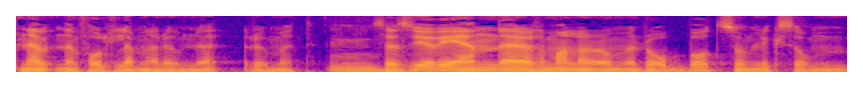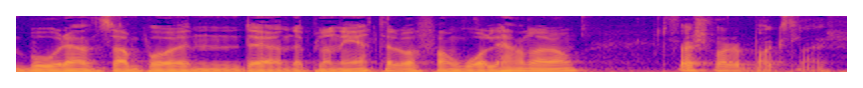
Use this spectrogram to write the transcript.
När, när folk lämnar rummet. rummet. Mm. Sen så gör vi en där som handlar om en robot som liksom bor ensam på en döende planet, eller vad fan Wall-E handlar om. Först var det Bugs Life.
